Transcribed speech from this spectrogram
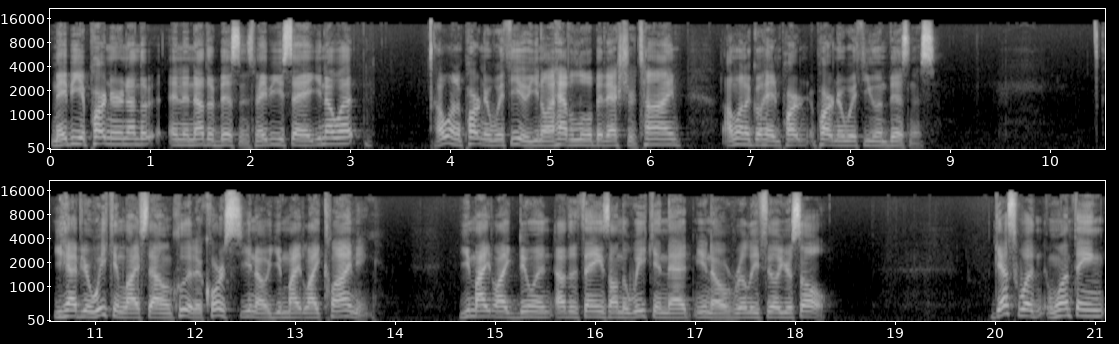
Maybe you partner in another, in another business. Maybe you say, you know what? I want to partner with you. You know, I have a little bit extra time. I want to go ahead and part, partner with you in business. You have your weekend lifestyle included. Of course, you know, you might like climbing. You might like doing other things on the weekend that, you know, really fill your soul. Guess what? One thing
